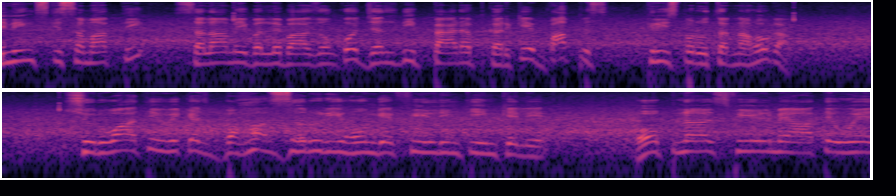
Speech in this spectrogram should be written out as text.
इनिंग्स की समाप्ति। सलामी बल्लेबाजों को जल्दी पैडअप करके वापस क्रीज पर उतरना होगा। शुरुआती विकेट बहुत ज़रूरी होंगे फील्डिंग टीम के लिए। ओपनर्स फ़ील्ड में आते हुए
